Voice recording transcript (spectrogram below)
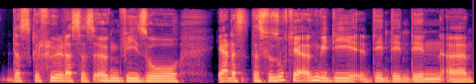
das Gefühl, dass das irgendwie so, ja, das, das versucht ja irgendwie die, den, den, den, äh,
